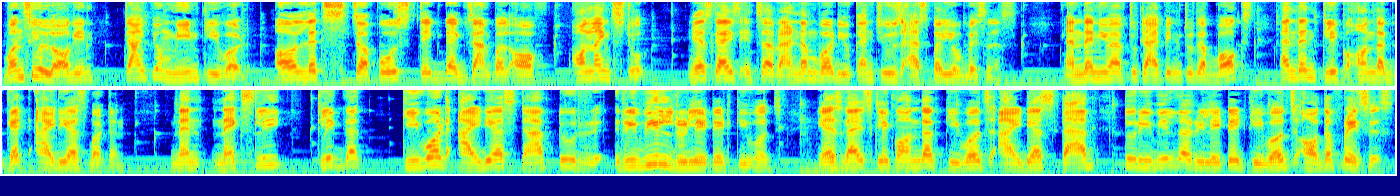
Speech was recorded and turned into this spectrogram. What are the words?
Once you log in, type your main keyword. Or let's suppose take the example of online store. Yes, guys, it's a random word you can choose as per your business. And then you have to type into the box and then click on the get ideas button then nextly, click the keyword ideas tab to re- reveal related keywords. Yes guys, click on the keywords ideas tab to reveal the related keywords or the phrases.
